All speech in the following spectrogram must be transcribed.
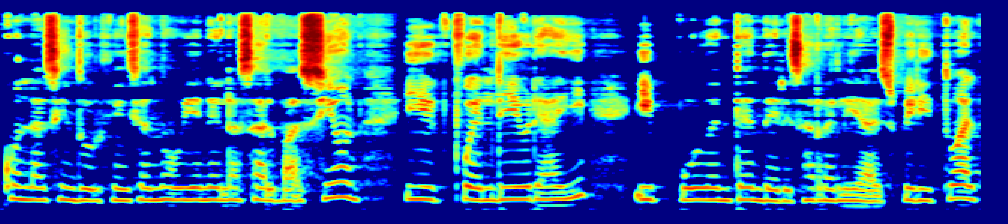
con las indulgencias no viene la salvación y fue libre ahí y pudo entender esa realidad espiritual,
